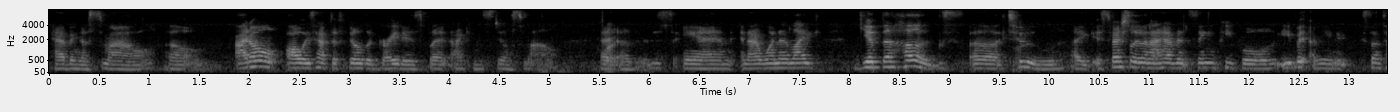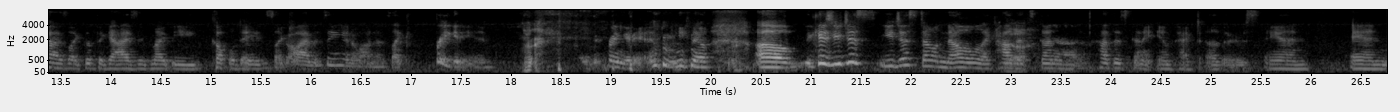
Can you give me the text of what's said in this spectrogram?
having a smile. Um, I don't always have to feel the greatest, but I can still smile at Right. others. And and I want to like give the hugs uh, too. Like especially when I haven't seen people. Even I mean, sometimes like with the guys, it might be a couple days. It's like, oh, I haven't seen you in a while. And it's like, bring it in bring it in you know um, because you just you just don't know like how Yeah. that's gonna how that's gonna impact others and and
